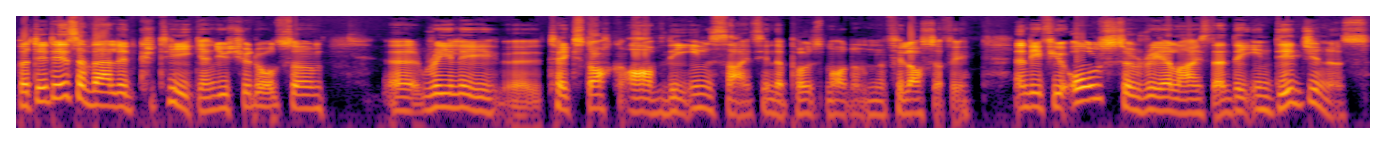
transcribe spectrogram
But it is a valid critique, and you should also uh, really uh, take stock of the insights in the postmodern philosophy. And if you also realize that the indigenous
